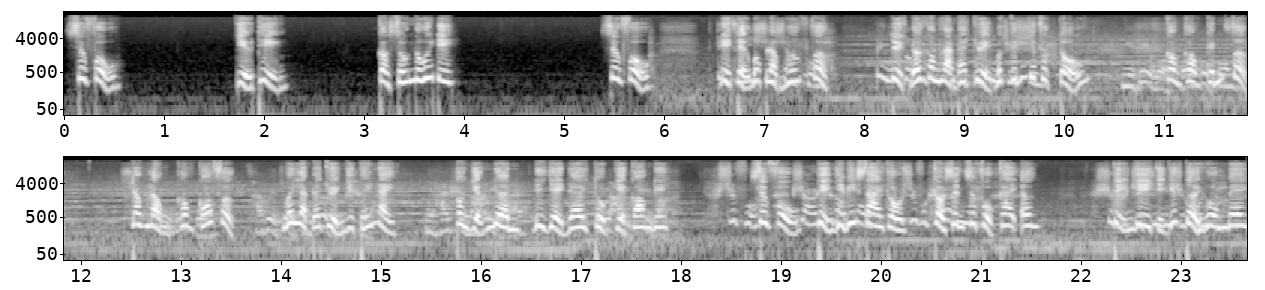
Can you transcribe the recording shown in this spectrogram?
Sư phụ, Diệu Thiện, con xuống núi đi. Sư phụ, đệ tử một lòng hướng Phật, tuyệt đối không làm ra chuyện bất kính với Phật tổ. Con không kính Phật. Trong lòng không có Phật, Mới làm ra chuyện như thế này. Con vẫn nên đi về nơi thuộc về con đi. Sư phụ, Thiện Di biết sai rồi. Cầu xin sư phụ cai ân. Thiện Di chỉ nhất thời hôn mê.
